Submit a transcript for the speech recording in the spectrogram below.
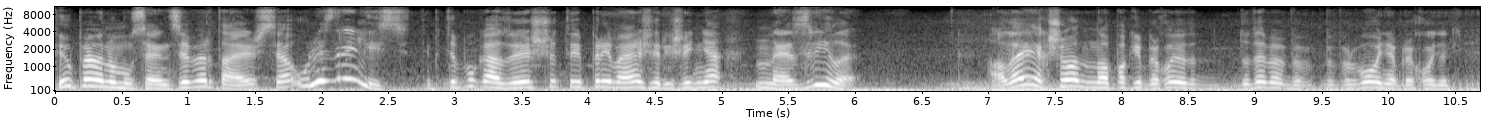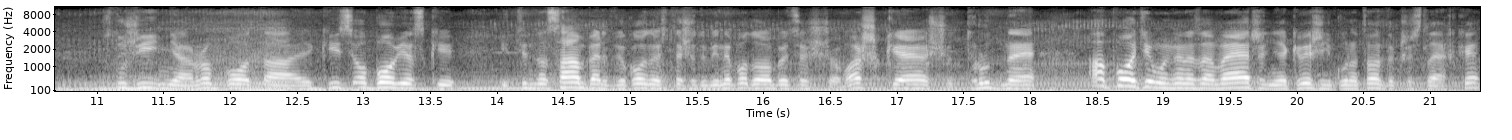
Ти в певному сенсі вертаєшся у незрілість. Ти, ти показуєш, що ти приймаєш рішення незріле. Але якщо навпаки приходять до тебе випробування, приходять служіння, робота, якісь обов'язки, і ти насамперед виконуєш те, що тобі не подобається, що важке, що трудне, а потім уже на завершення, як вишеньку на тортик щось легке,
